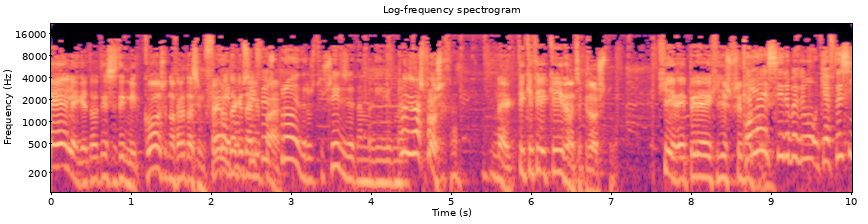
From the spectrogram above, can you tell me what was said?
Ε, έλεγε το ότι είναι συστημικό, ότι αναφέρει τα συμφέροντα κτλ. Υποψήφιος πρόεδρος του ΣΥΡΙΖΑ ήταν πριν λίγες μέρες. Ε, ας πρόσεχαν. Ναι, τι- και, τι- και είδαμε τις επιδόσεις του. Χι- Πήρε χιλιού ψήφους. Καλά, εσύ ρε παιδί μου, και αυτές οι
